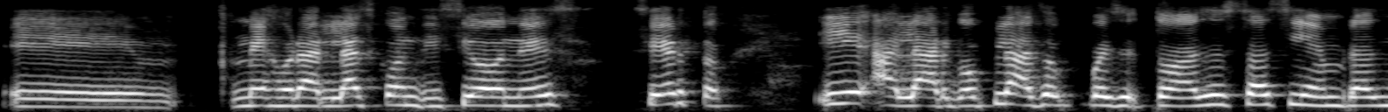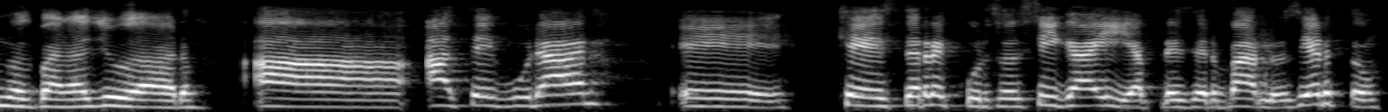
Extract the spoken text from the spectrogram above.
eh, mejorar las condiciones, ¿cierto? Y a largo plazo, pues todas estas siembras nos van a ayudar a asegurar eh, que este recurso siga ahí, a preservarlo, ¿cierto?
